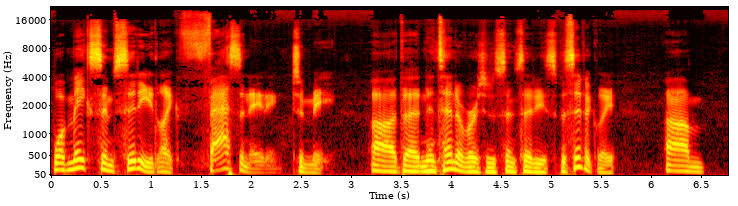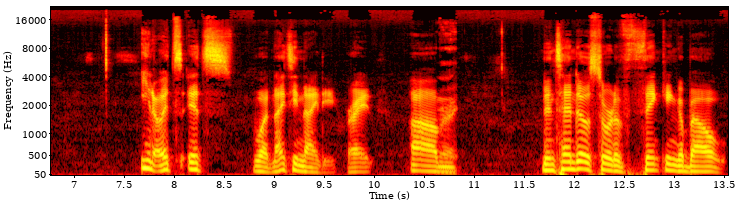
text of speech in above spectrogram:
what makes SimCity like fascinating to me, uh, the Nintendo version of SimCity specifically, um, you know, it's it's what 1990, right? Um, Right. Nintendo's sort of thinking about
